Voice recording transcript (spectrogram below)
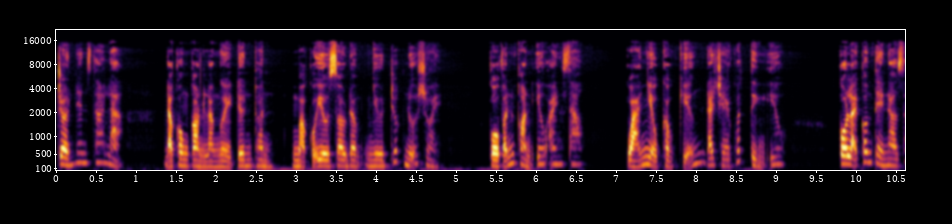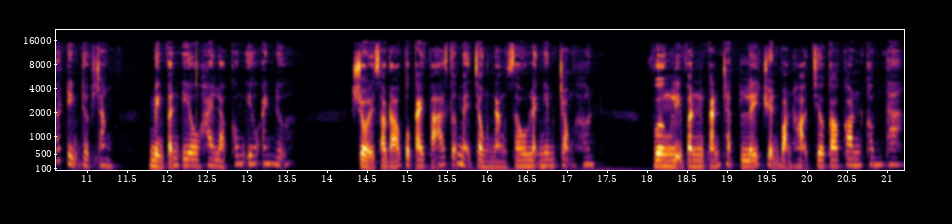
trở nên xa lạ, đã không còn là người đơn thuần mà cô yêu sâu đậm như trước nữa rồi. Cô vẫn còn yêu anh sao? Quá nhiều cọc kiễng đã che khuất tình yêu. Cô lại không thể nào xác định được rằng mình vẫn yêu hay là không yêu anh nữa. Rồi sau đó cuộc cãi vã giữa mẹ chồng nàng dâu lại nghiêm trọng hơn. Vương Lị Vân cắn chặt lấy chuyện bọn họ chưa có con không tha.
